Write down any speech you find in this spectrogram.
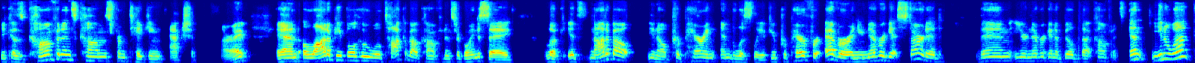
because confidence comes from taking action. All right. And a lot of people who will talk about confidence are going to say, look, it's not about, you know, preparing endlessly. If you prepare forever and you never get started, then you're never going to build that confidence. And you know what?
